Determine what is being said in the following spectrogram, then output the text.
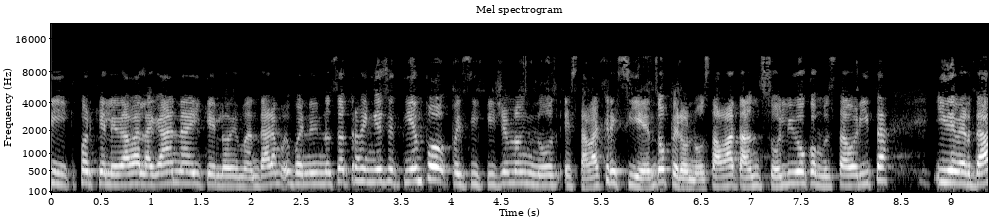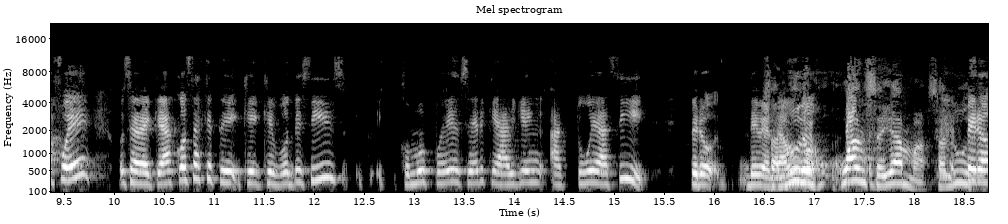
Sí, porque le daba la gana y que lo demandáramos. Bueno, y nosotros en ese tiempo, pues sí, Fisherman no estaba creciendo, pero no estaba tan sólido como está ahorita. Y de verdad fue, o sea, de aquellas cosas que, te, que, que vos decís, ¿cómo puede ser que alguien actúe así? pero de verdad. Saludos, Juan se llama, saludos. Pero,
